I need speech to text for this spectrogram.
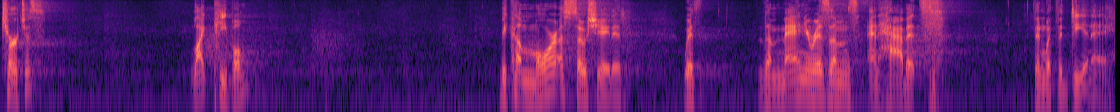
churches, like people, become more associated with the mannerisms and habits than with the DNA.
